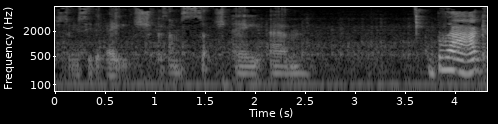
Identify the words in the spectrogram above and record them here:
So you see the H, because I'm such a um, brag.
